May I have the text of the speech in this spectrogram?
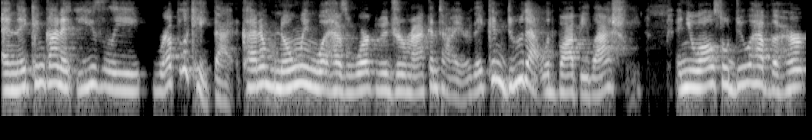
And they can kind of easily replicate that, kind of knowing what has worked with Drew McIntyre. They can do that with Bobby Lashley. And you also do have the Hurt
